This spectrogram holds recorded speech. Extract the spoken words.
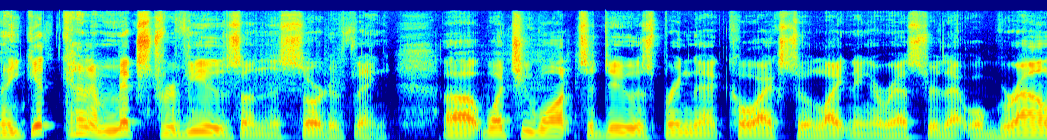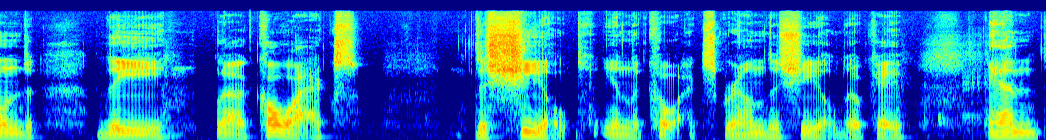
Now, you get kind of mixed reviews on this sort of thing. Uh, what you want to do is bring that coax to a lightning arrestor that will ground the uh, coax, the shield in the coax, ground the shield, okay? And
